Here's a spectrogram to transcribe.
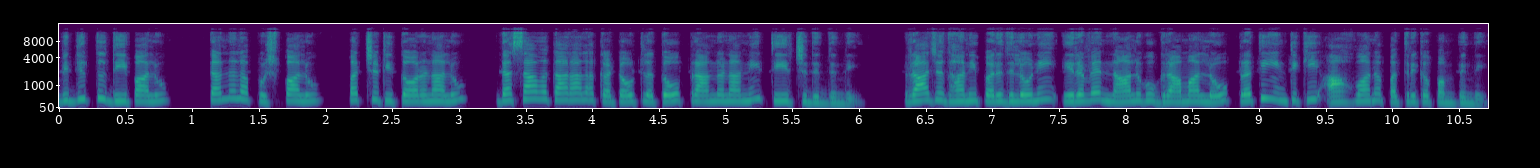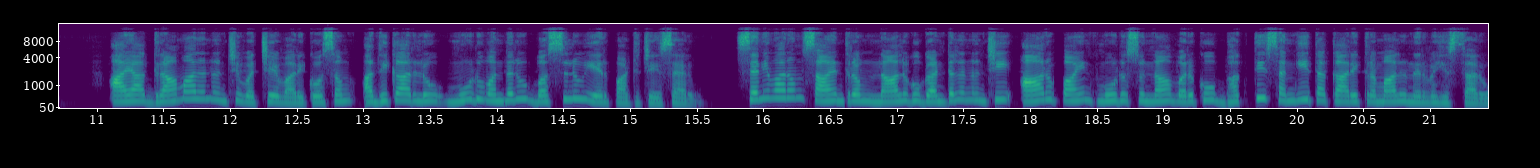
విద్యుత్తు దీపాలు టన్నుల పుష్పాలు పచ్చటి తోరణాలు దశావతారాల కటౌట్లతో ప్రాంగణాన్ని తీర్చిదిద్దింది. రాజధాని పరిధిలోని ఇరవై నాలుగు గ్రామాల్లో ప్రతి ఇంటికి ఆహ్వాన పత్రిక పంపింది. ఆయా గ్రామాల నుంచి వచ్చే వారి కోసం అధికారులు మూడు వందలు బస్సులు ఏర్పాటు చేశారు. శనివారం సాయంత్రం నాలుగు గంటల నుంచి ఆరు పాయింట్ మూడు సున్నా వరకు భక్తి సంగీత కార్యక్రమాలు నిర్వహిస్తారు.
